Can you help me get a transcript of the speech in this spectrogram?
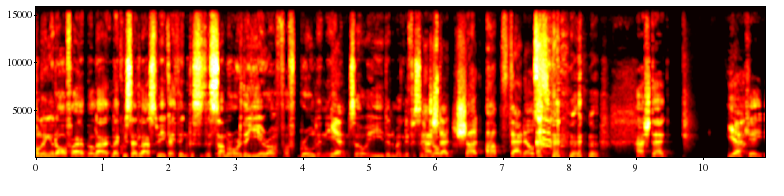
Pulling it off. I, but like, like we said last week, I think this is the summer or the year of, of Brolin. even. Yeah. So he did a magnificent job. Hashtag shut up, Thanos. Hashtag Yeah. Okay,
